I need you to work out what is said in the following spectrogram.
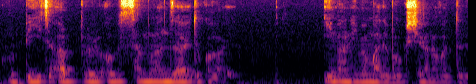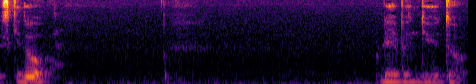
この Be the apple of someone's eye とか今の今まで僕知らなかったですけど例文で言うと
